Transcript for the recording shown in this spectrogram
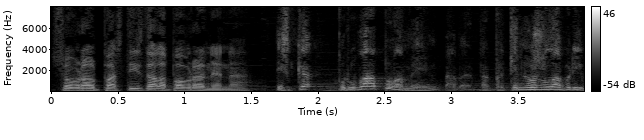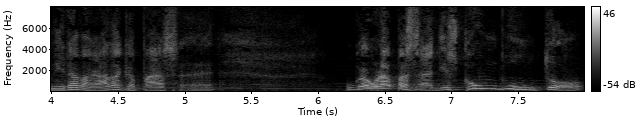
sobre el pastís de la pobra nena? És que probablement, a veure, perquè no és la primera vegada que passa, eh? El que haurà passat és que un voltor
